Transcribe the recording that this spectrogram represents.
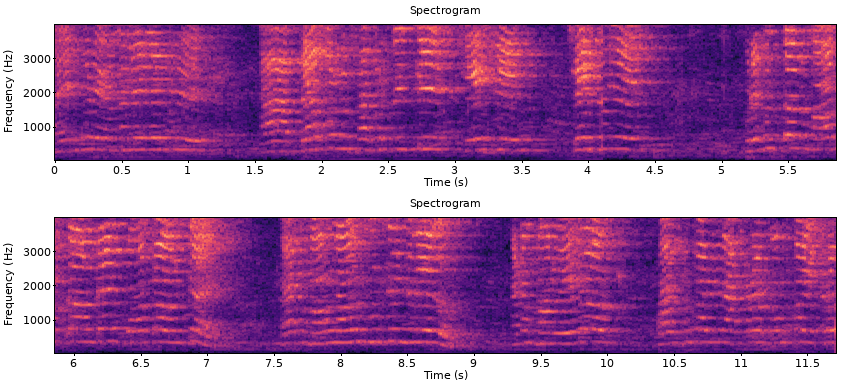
ఆయన కూడా ఎమ్మెల్యే గారికి ఆ పేపర్ను సమర్థించి చేసి చేసి ప్రభుత్వాలు మారుతూ ఉంటాయి పోతూ ఉంటాయి. కానీ మనల్ని ఎవరు గుర్తించలేదు. అంటే మనం ఏదో పంచపల్లి అక్కడ గొప్ప గొప్ప ఇక్కడ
